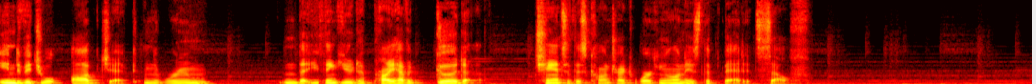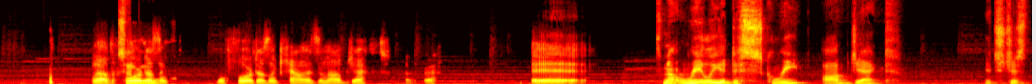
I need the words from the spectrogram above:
individual object in the room that you think you'd probably have a good chance of this contract working on is the bed itself. No, the So- floor doesn't. The floor doesn't count as an object. Okay. Uh, it's not really a discrete object. It's just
